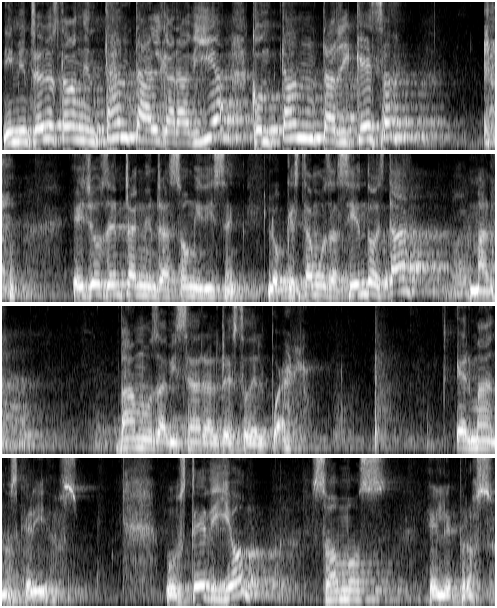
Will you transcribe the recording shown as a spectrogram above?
Y mientras ellos estaban en tanta algarabía, con tanta riqueza, ellos entran en razón y dicen, lo que estamos haciendo está mal. Vamos a avisar al resto del pueblo. Hermanos queridos, usted y yo somos el leproso.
